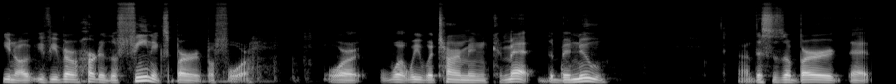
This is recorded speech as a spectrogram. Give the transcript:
you know, if you've ever heard of the phoenix bird before, or what we would term in Kemet, the Benu. Uh, this is a bird that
